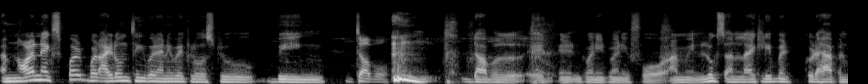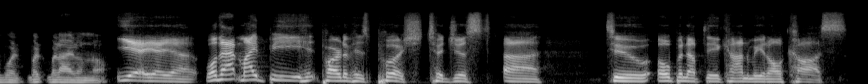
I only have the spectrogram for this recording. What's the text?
I'm not an expert, but I don't think we're anywhere close to being double double in, in 2024. I mean, looks unlikely, but could happen. But but but I don't know. Yeah, yeah, yeah. Well, that might be part of his push to just uh to open up the economy at all costs.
